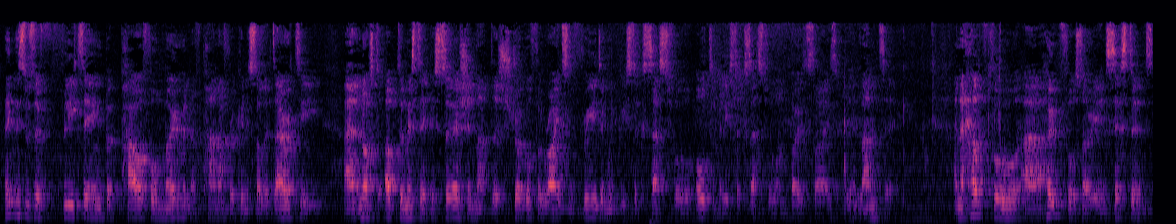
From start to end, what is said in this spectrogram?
I think this was a fleeting but powerful moment of Pan African solidarity and an optimistic assertion that the struggle for rights and freedom would be successful, ultimately successful on both sides of the Atlantic. And a helpful, uh, hopeful sorry, insistence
